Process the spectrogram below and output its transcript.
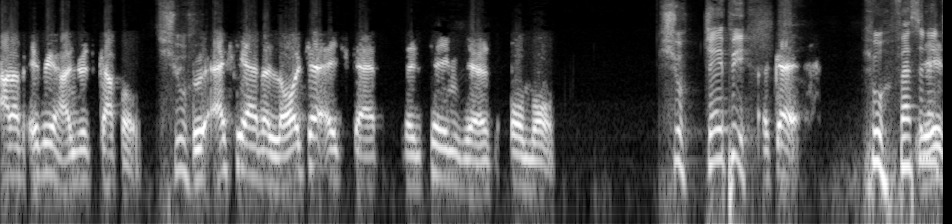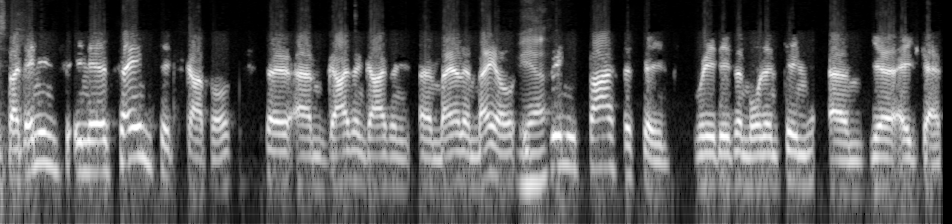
out of every 100 couples Sure. who actually have a larger age gap than 10 years or more. Sure. JP. Okay. Sure. Fascinating. Yes, but then in, in the same sex couples, so um, guys and guys and uh, male and male, Yeah. it's 25% where there's a more than 10 um, year age gap.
